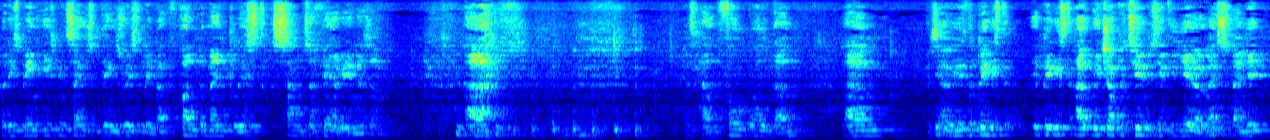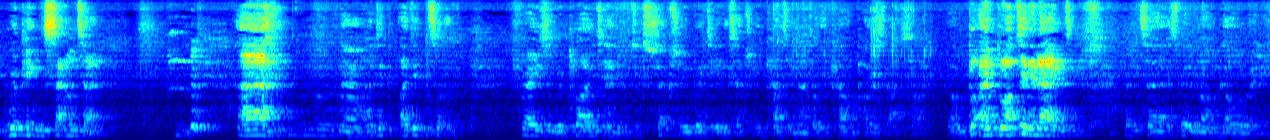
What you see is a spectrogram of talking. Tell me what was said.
But he's been he's been saying some things recently about fundamentalist Santafarianism. Uh, that's helpful. Well done. Um, know, he's the biggest the biggest outreach opportunity of the year. Let's spend it whipping Santa. Uh, no, I did I did sort of phrase a reply to him. It was exceptionally witty and exceptionally cutting. I thought you can't post that, so I bl- I blotted it out. But uh, it's been a long goal, really.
